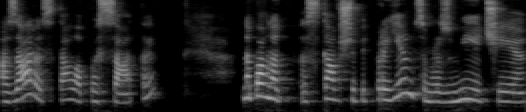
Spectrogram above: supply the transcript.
а зараз стала писати. Напевно, ставши підприємцем, розуміючи, е,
